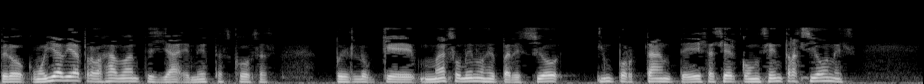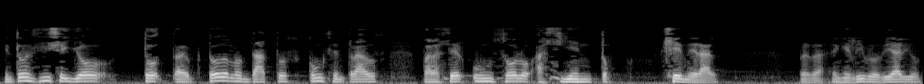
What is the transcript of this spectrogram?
Pero como ya había trabajado antes ya en estas cosas, pues lo que más o menos me pareció importante es hacer concentraciones. Entonces hice yo todos los datos concentrados para hacer un solo asiento general, ¿verdad? En el libro diario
